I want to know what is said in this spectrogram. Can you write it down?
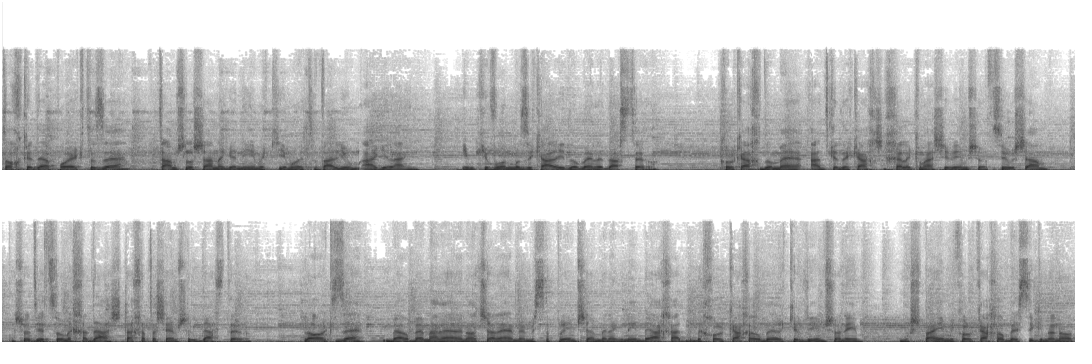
תוך כדי הפרויקט הזה, אותם שלושה נגנים הקימו את ואליום אגליין, עם כיוון מוזיקלי דומה לדאסטר. כל כך דומה, עד כדי כך שחלק מהשירים שהוציאו שם, פשוט יצאו מחדש תחת השם של דאסטר. לא רק זה, בהרבה מהראיונות שלהם הם מספרים שהם מנגנים ביחד בכל כך הרבה הרכבים שונים, מושפעים מכל כך הרבה סגנונות,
